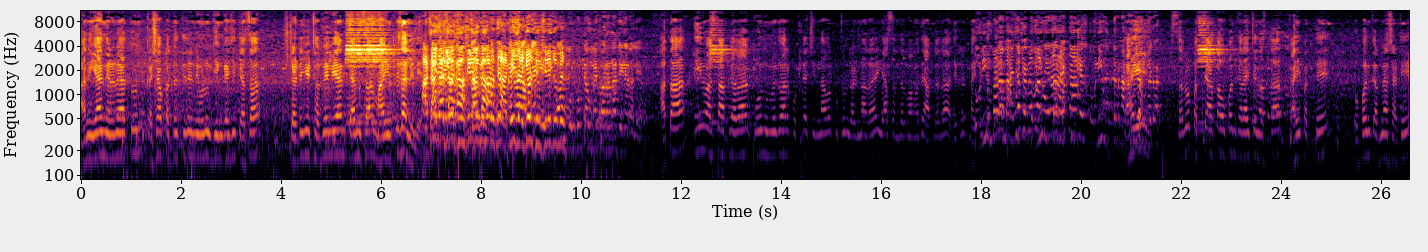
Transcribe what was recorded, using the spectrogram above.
आणि या निर्णयातून कशा पद्धतीने निवडणूक जिंकायची त्याचा स्ट्रॅटेजी ठरलेली आहे आणि त्यानुसार महायुती झालेली आहे? आता तीन वाजता आपल्याला कोण उमेदवार कुठल्या चिन्हावर कुठून लढणार आहे या संदर्भामध्ये आपल्याला अधिकृत माहिती काही सर्व पत्ते आता ओपन करायचे नसतात. काही पत्ते ओपन करण्यासाठी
